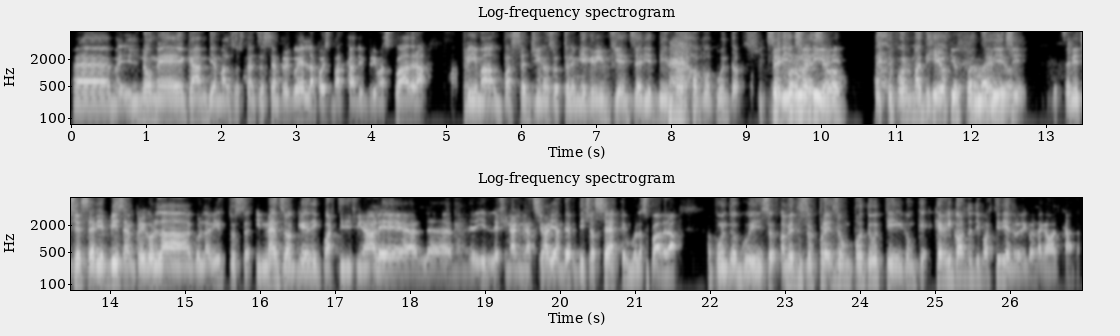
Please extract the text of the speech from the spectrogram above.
eh, il nome cambia ma la sostanza è sempre quella, poi sbarcato in prima squadra, prima un passaggino sotto le mie grinfie in Serie D, poi dopo appunto Serie formativo. Serie... formativo. Più formativo. Serie C, Serie C e Serie B sempre con la, con la Virtus, in mezzo anche dei quarti di finale alle finali nazionali Under 17, con quella squadra appunto in cui so, avete sorpreso un po' tutti. Che, che ricordo ti porti dietro di quella cavalcata?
